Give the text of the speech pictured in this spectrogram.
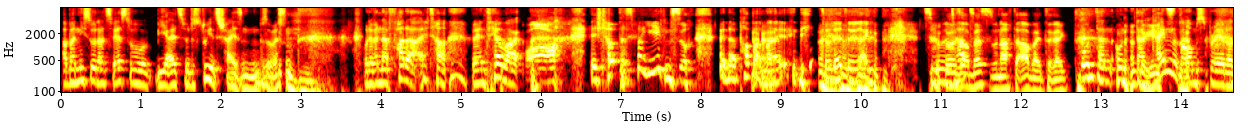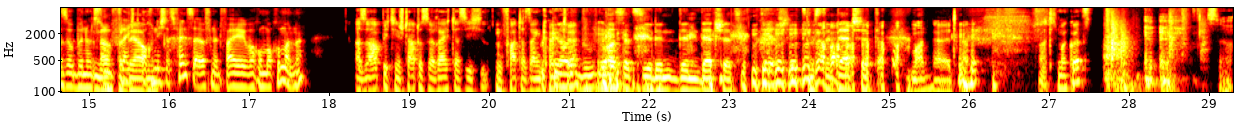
aber nicht so, als wärst du, wie als würdest du jetzt scheißen. So, weißt du? Oder wenn der Vater, Alter, wenn der mal, oh, ich glaube, das ist bei jedem so. Wenn der Papa mal in die Toilette rein Das ist am hat besten so nach der Arbeit direkt. und dann, und dann dann keinen ne? Raumspray oder so benutzt und vielleicht auch nicht das Fenster öffnet, weil warum auch immer, ne? Also habe ich den Status erreicht, dass ich ein Vater sein könnte. Genau, du, du hast jetzt hier den, den Dead Shit. Dead Shit. Du bist der Dead Shit. Oh Mann, Alter. Wartet mal kurz. So.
